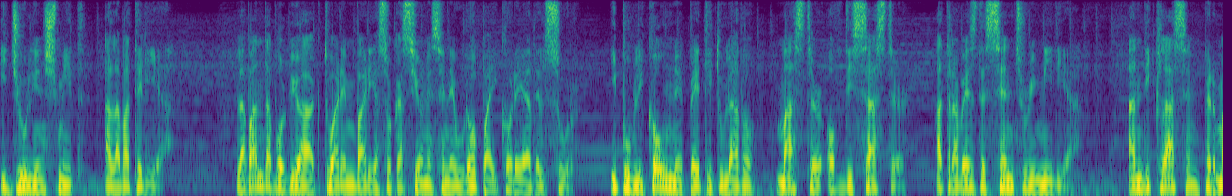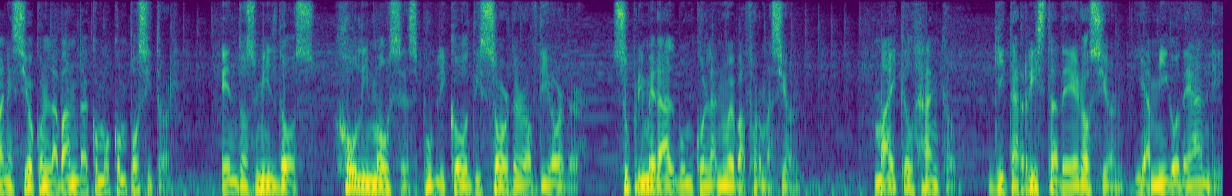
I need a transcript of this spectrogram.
y Julian Schmidt a la batería. La banda volvió a actuar en varias ocasiones en Europa y Corea del Sur y publicó un EP titulado Master of Disaster a través de Century Media, Andy Klassen permaneció con la banda como compositor. En 2002, Holy Moses publicó Disorder of the Order, su primer álbum con la nueva formación. Michael Hankel, guitarrista de Erosion y amigo de Andy,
